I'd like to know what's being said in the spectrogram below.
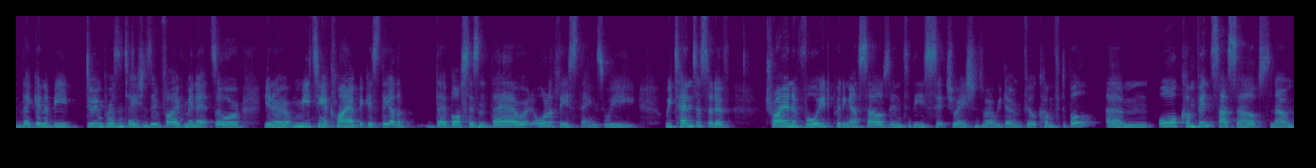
they're going to be doing presentations in five minutes or you know mm-hmm. meeting a client because the other their boss isn't there or all of these things we we tend to sort of try and avoid putting ourselves into these situations where we don't feel comfortable um, or convince ourselves now I'm,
